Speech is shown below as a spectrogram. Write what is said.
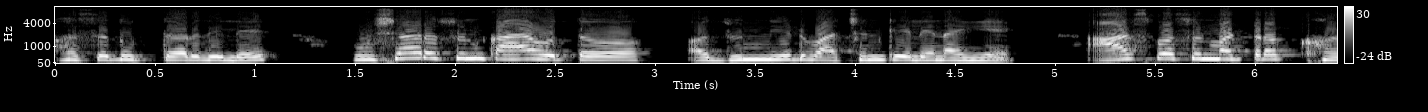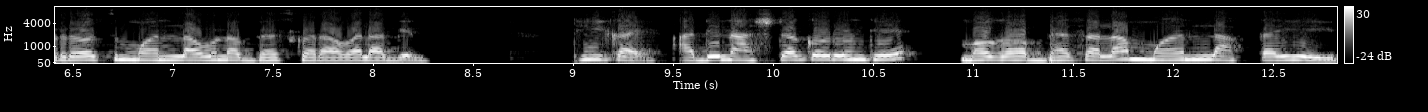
हसत उत्तर दिले. हुशार असून काय होतं? अजून नीट वाचन केले नाहीये. आजपासून मात्र खरंच मन लावून अभ्यास करावा लागेल. ठीक आहे आधी नाश्ता करून घे मग अभ्यासाला मन लागता येईल.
